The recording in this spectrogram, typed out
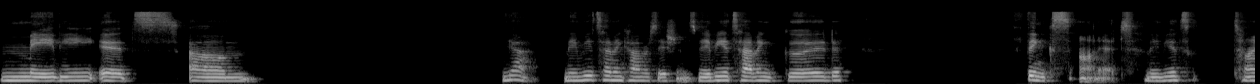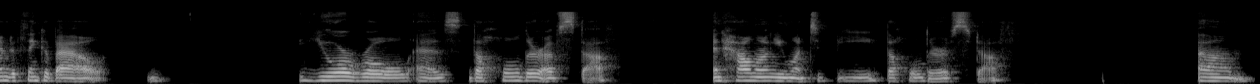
Maybe it's, um, yeah, maybe it's having conversations. Maybe it's having good thinks on it. Maybe it's time to think about your role as the holder of stuff and how long you want to be the holder of stuff. Um,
